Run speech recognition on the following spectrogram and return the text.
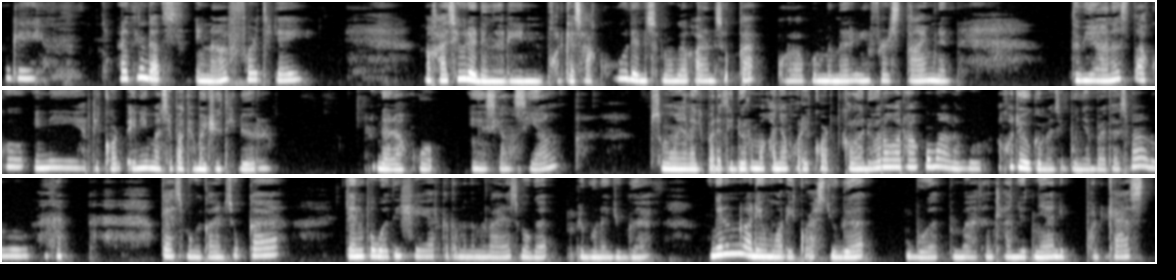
Oke okay. I think that's enough for today. Makasih udah dengerin podcast aku dan semoga kalian suka walaupun benar ini first time dan to be honest aku ini record ini masih pakai baju tidur dan aku ini siang-siang semuanya lagi pada tidur makanya aku record kalau ada orang-orang aku malu aku juga masih punya batas malu Oke, semoga kalian suka. Jangan lupa buat di-share ke teman-teman kalian, semoga berguna juga. Mungkin ada yang mau request juga buat pembahasan selanjutnya di podcast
